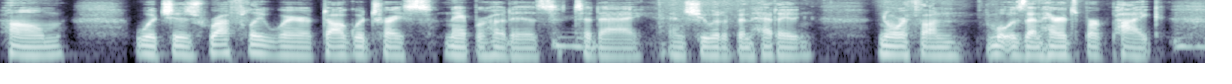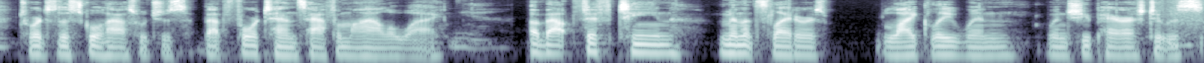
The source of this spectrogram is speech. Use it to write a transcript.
home which is roughly where dogwood trace neighborhood is mm-hmm. today and she would have been heading north on what was then harrodsburg pike mm-hmm. towards the schoolhouse which is about four tenths half a mile away yeah about 15 minutes later is likely when, when she perished. It was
